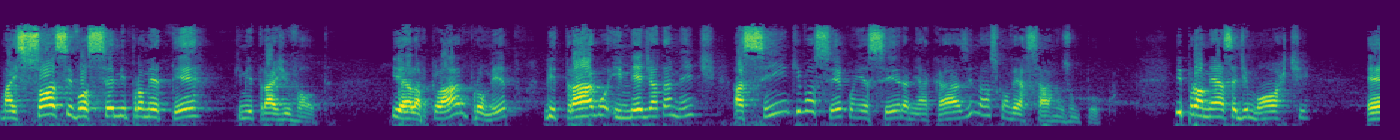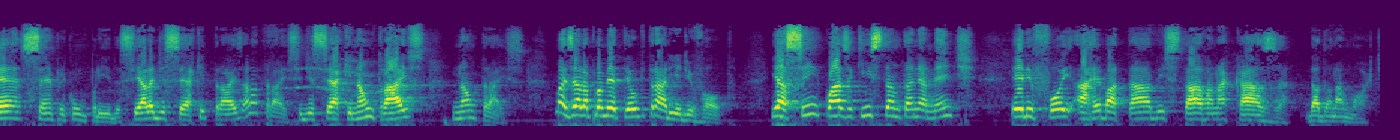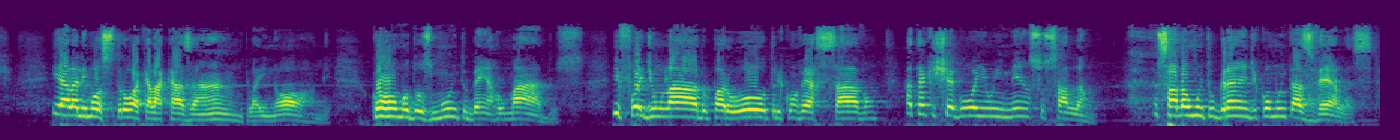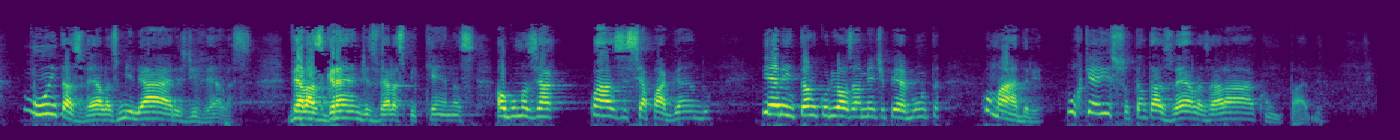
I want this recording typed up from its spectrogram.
mas só se você me prometer que me traz de volta. E ela, claro, prometo, lhe trago imediatamente, assim que você conhecer a minha casa e nós conversarmos um pouco. E promessa de morte é sempre cumprida. Se ela disser que traz, ela traz. Se disser que não traz, não traz. Mas ela prometeu que traria de volta. E assim, quase que instantaneamente, ele foi arrebatado e estava na casa da Dona Morte. E ela lhe mostrou aquela casa ampla, enorme, cômodos muito bem arrumados. E foi de um lado para o outro e conversavam, até que chegou em um imenso salão. Um salão muito grande, com muitas velas, Muitas velas, milhares de velas. Velas grandes, velas pequenas, algumas já quase se apagando. E ele então, curiosamente, pergunta: Comadre, por que isso, tantas velas? Ah, compadre,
